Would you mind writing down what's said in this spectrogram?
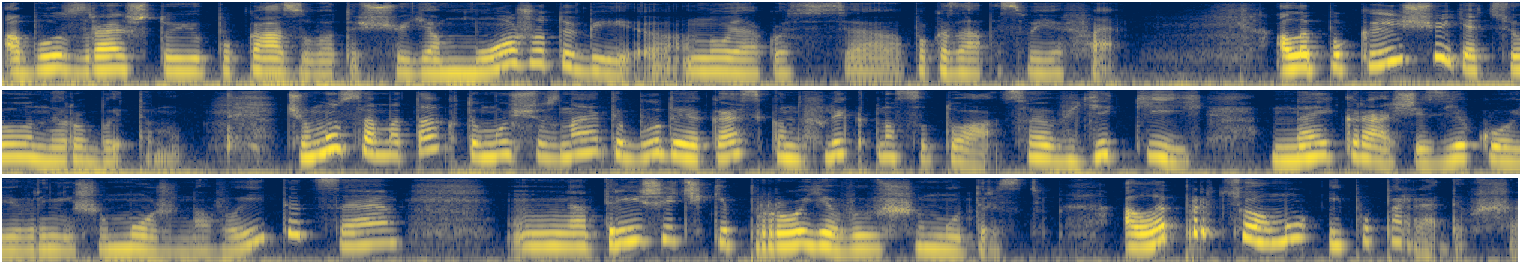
Або, зрештою, показувати, що я можу тобі е, ну, якось е, показати своє фе. Але поки що я цього не робитиму. Чому саме так? Тому що, знаєте, буде якась конфліктна ситуація, в якій найкраще, з якої верніше можна вийти, це трішечки проявивши мудрість. Але при цьому і попередивши.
